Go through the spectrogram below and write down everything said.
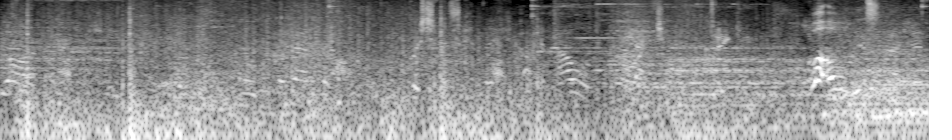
No, no, Uh oh, this is not good.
